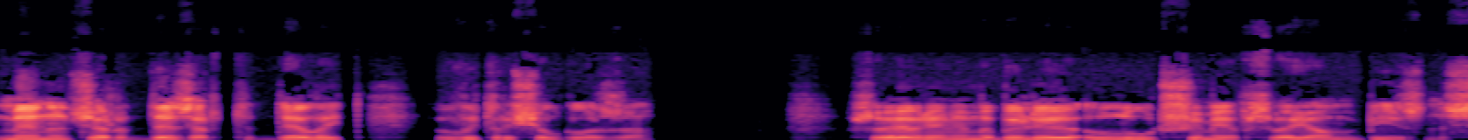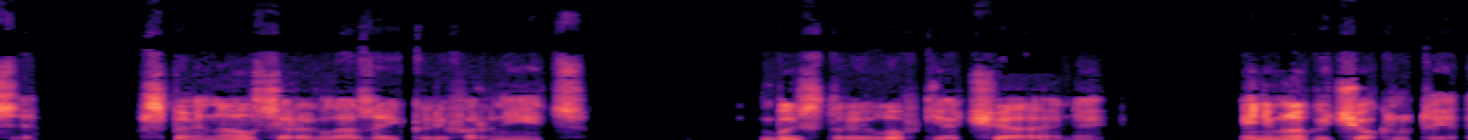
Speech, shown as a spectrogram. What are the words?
Менеджер Дезерт Делайт вытаращил глаза. В свое время мы были лучшими в своем бизнесе, — вспоминал сероглазый калифорниец. Быстрые, ловкие, отчаянные и немного чокнутые.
